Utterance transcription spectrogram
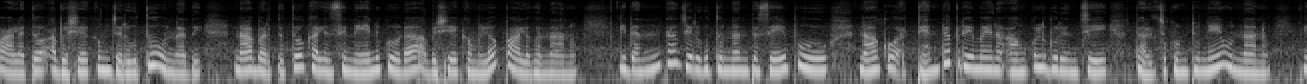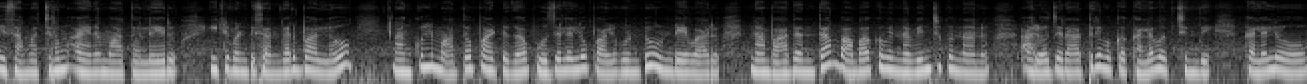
పాలతో అభిషేకం జరుగుతూ ఉన్నది. నా భర్తతో కలిసి నేను కూడా అభిషేకంలో పాల్గొన్నాను. ఇదంతా జరుగుతున్నంతసేపు నాకు అత్యంత ప్రియమైన అంకుల్ గురించి తలుచుకుంటూనే ఉన్నాను. ఈ సంవత్సరం ఆయన మాతో లేరు. ఇటువంటి సందర్భాల్లో అంకుల్ మాతో పాటుగా పూజలలో పాల్గొంటూ ఉండేవారు. నా బాధంతా బాబాకు విన్నవించుకున్నాను. ఆ రోజు రాత్రి ఒక కల వచ్చింది. కలలో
